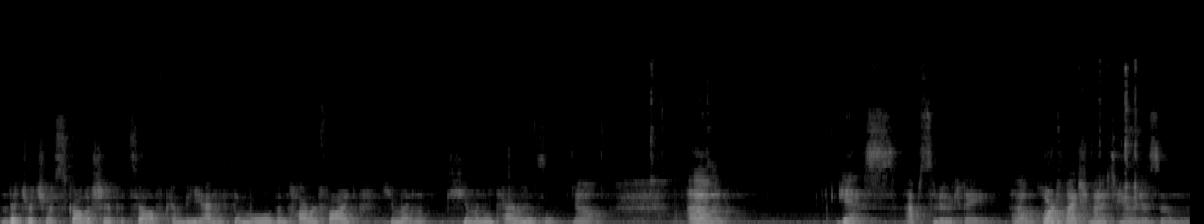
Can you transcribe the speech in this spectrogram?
literature scholarship itself can be anything more than horrified human- humanitarianism? Yeah. Um, yes, absolutely. Um, horrified humanitarianism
